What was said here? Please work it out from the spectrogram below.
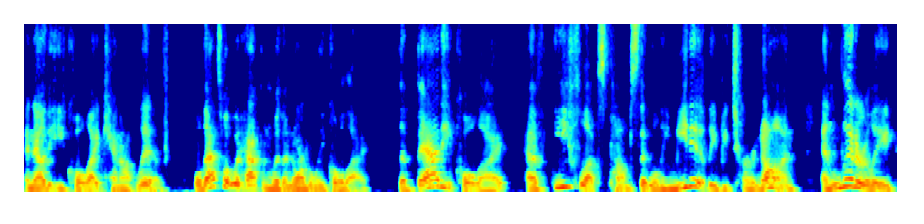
and now the E. coli cannot live. Well, that's what would happen with a normal E. coli. The bad E. coli have efflux pumps that will immediately be turned on and literally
